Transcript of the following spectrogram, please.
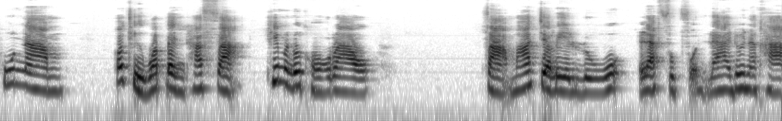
ผู้นำก็ถือว่าเป็นทักษะที่มนุษย์ของเรา สามารถจะเรียนรู้และฝึกฝนได้ด้วยนะคะ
